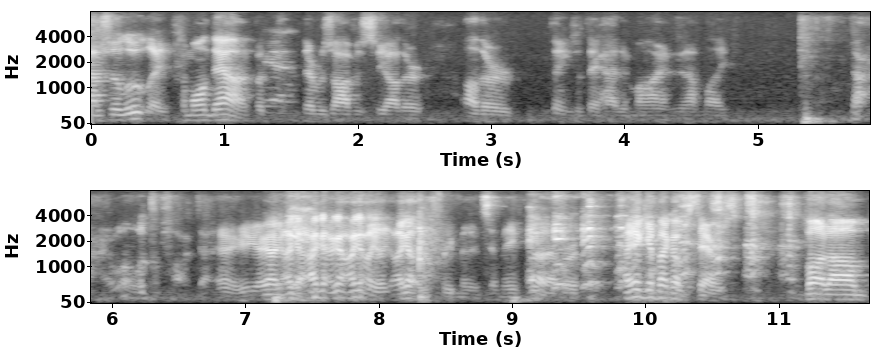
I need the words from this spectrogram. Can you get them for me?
Absolutely, come on down. But Yeah. there was obviously other other things that they had in mind, and I'm like, all right, well, what the fuck? That I, I, I, I, I, got, I, got, I got like three minutes in me. Whatever. I gotta get back upstairs. But um,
